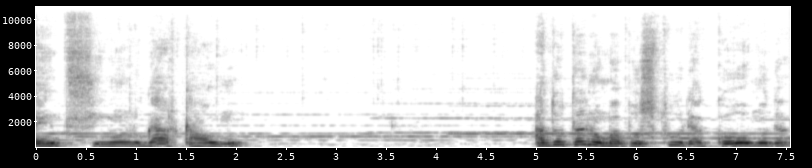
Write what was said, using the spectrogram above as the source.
Sente-se em um lugar calmo, adotando uma postura cômoda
